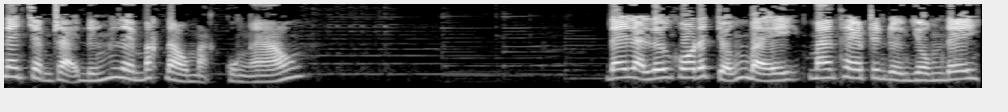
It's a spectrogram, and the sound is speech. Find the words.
Nên chậm rãi đứng lên bắt đầu mặc quần áo. Đây là lương khô đã chuẩn bị, mang theo trên đường dùng đi.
